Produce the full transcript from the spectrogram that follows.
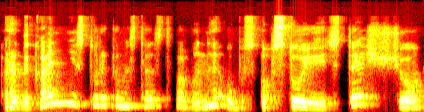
радикальні історики мистецтва вони обстоюють те, що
